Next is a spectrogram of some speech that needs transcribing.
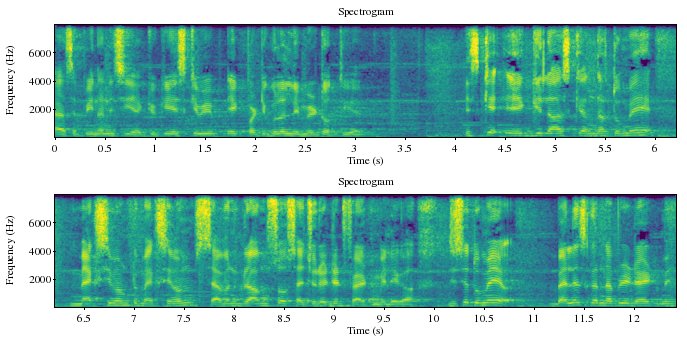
ऐसे पीना नहीं चाहिए, क्योंकि इसकी भी एक पर्टिकुलर लिमिट होती है। इसके एक गिलास के अंदर तुम्हें maximum two maximum seven grams of saturated fat मिलेगा, जिसे तुम्हें बैलेंस करना अपनी डाइट में।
